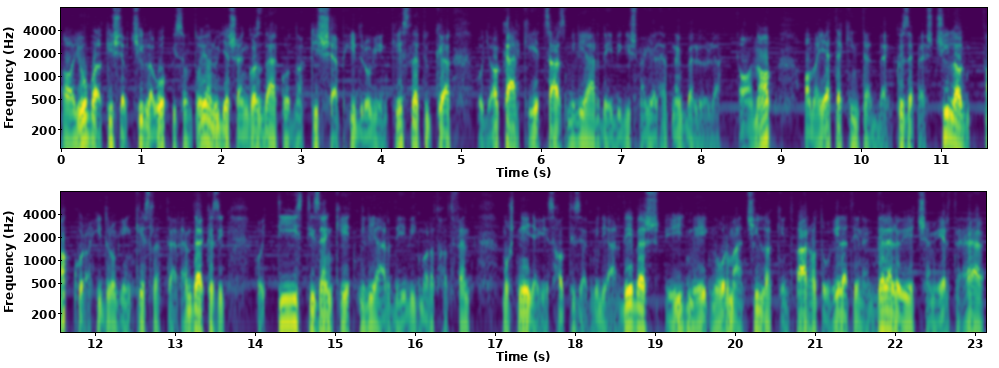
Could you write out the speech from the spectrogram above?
A jóval kisebb csillagok viszont olyan ügyesen gazdálkodnak kisebb hidrogén készletükkel, hogy akár 200 milliárd évig is megélhetnek belőle. A nap, amely e tekintetben közepes csillag, akkora hidrogén készlettel rendelkezik, hogy 10-12 milliárd évig maradhat fent. Most 4,6 milliárd éves, így még normál csillagként várható életének delelőjét sem érte el.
